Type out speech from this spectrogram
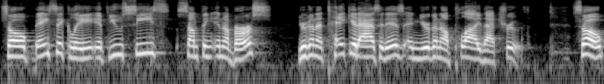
So basically, if you see something in a verse, you're going to take it as it is and you're going to apply that truth. So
